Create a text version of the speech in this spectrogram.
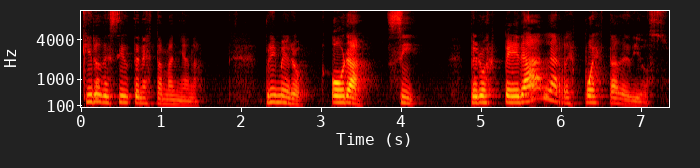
Quiero decirte en esta mañana, primero, ora, sí, pero espera la respuesta de Dios.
